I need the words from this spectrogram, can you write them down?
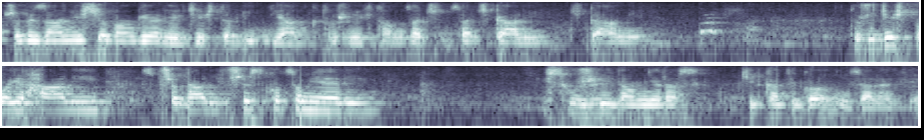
żeby zanieść Ewangelię gdzieś do Indian, którzy ich tam zadźgali dzidami, którzy gdzieś pojechali, sprzedali wszystko, co mieli i służyli tam nieraz kilka tygodni zaledwie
